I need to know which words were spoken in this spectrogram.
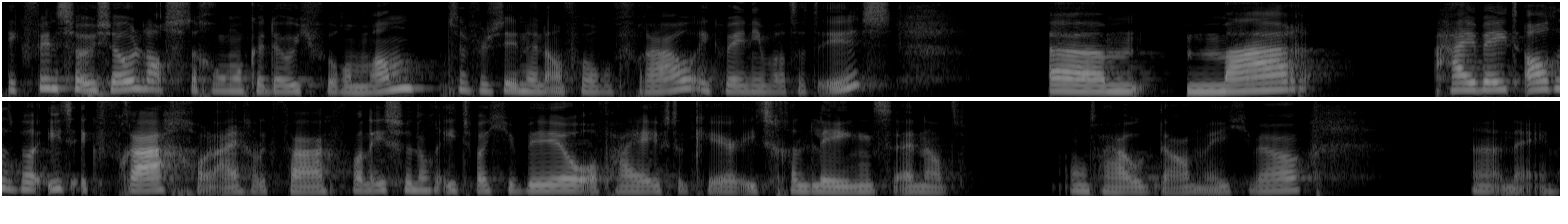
ik vind het sowieso lastig om een cadeautje voor een man te verzinnen dan voor een vrouw. Ik weet niet wat het is. Ehm, maar hij weet altijd wel iets. Ik vraag gewoon eigenlijk vaak van, is er nog iets wat je wil? Of hij heeft een keer iets gelinkt en dat onthoud ik dan, weet je wel. Eh, nee.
